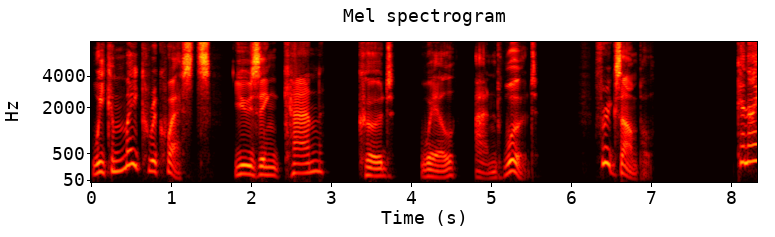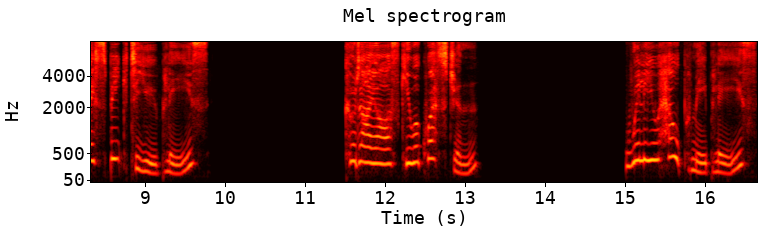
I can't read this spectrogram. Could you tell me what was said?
We can make requests using can, could, will, and would. For example, Can I speak to you, please? Could I ask you a question? Will you help me, please?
